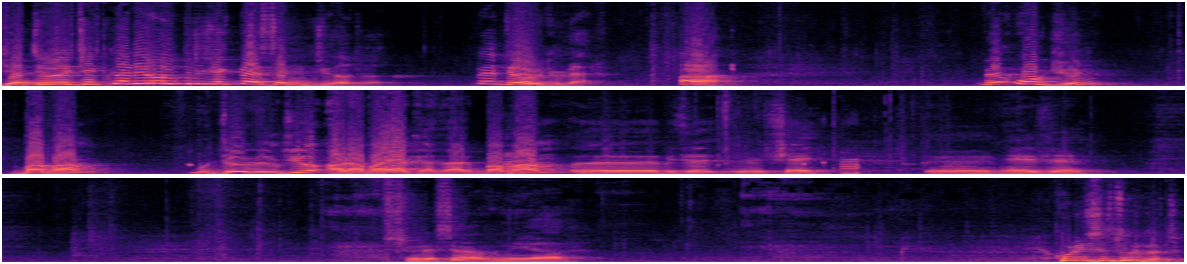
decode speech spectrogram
ya dövecekler ya öldürecekler seni diyordu. Ve dövdüler. Ha. Ve o gün babam bu dövüldüğü arabaya kadar babam e, bir de e, şey e, neydi? Söylesene adını ya. Hulusi Turgut.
